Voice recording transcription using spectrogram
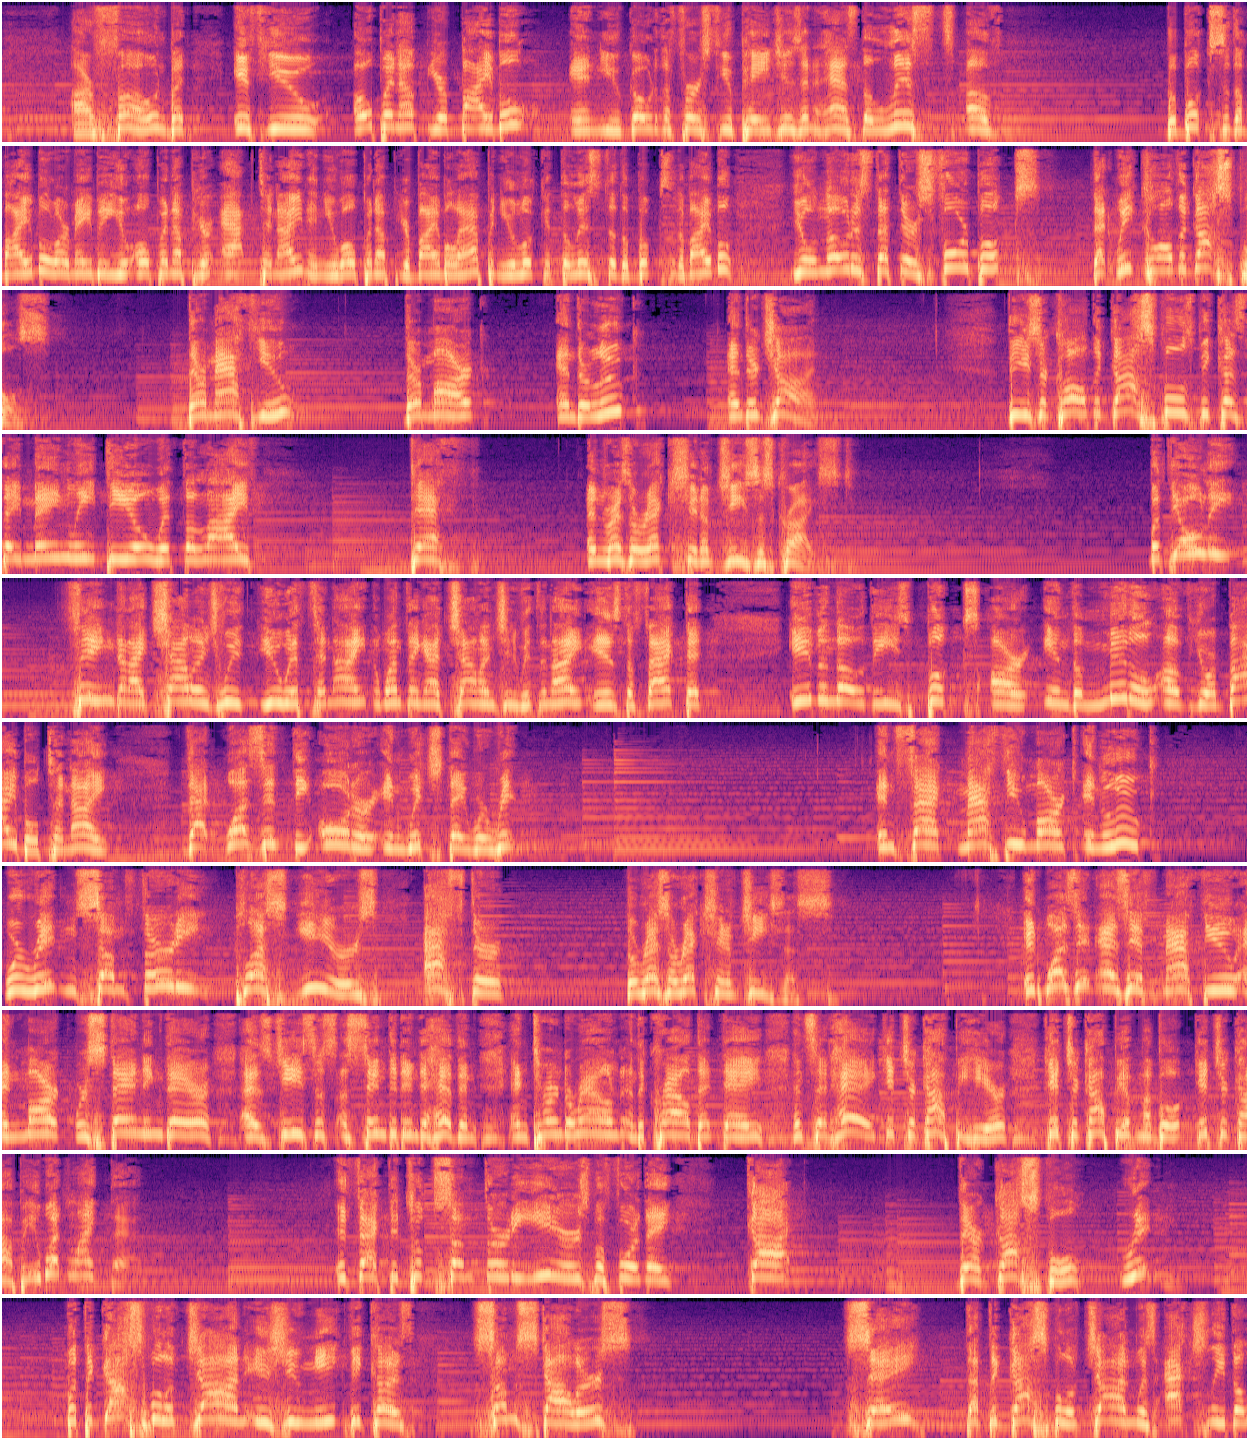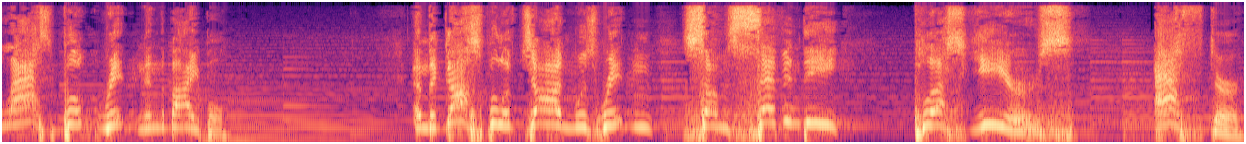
our phone. But if you open up your Bible and you go to the first few pages and it has the lists of the books of the Bible, or maybe you open up your app tonight and you open up your Bible app and you look at the list of the books of the Bible, you'll notice that there's four books that we call the Gospels. They're Matthew, they're Mark, and they're Luke, and they're John. These are called the Gospels because they mainly deal with the life, death, and resurrection of Jesus Christ. But the only thing that I challenge with you with tonight, the one thing I challenge you with tonight is the fact that even though these books are in the middle of your Bible tonight, that wasn't the order in which they were written. In fact, Matthew, Mark, and Luke were written some 30 plus years after the resurrection of Jesus. It wasn't as if Matthew and Mark were standing there as Jesus ascended into heaven and turned around in the crowd that day and said, Hey, get your copy here. Get your copy of my book. Get your copy. It wasn't like that. In fact, it took some 30 years before they got their gospel written. But the gospel of John is unique because some scholars say that the Gospel of John was actually the last book written in the Bible. And the Gospel of John was written some 70 plus years after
